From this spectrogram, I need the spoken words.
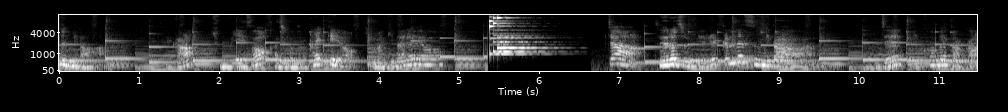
됩니다. 제가 준비해서 가지고 오도록 할게요. 좀만 기다려요. 자, 재료 준비를 끝냈습니다. 이제 이 컵에다가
